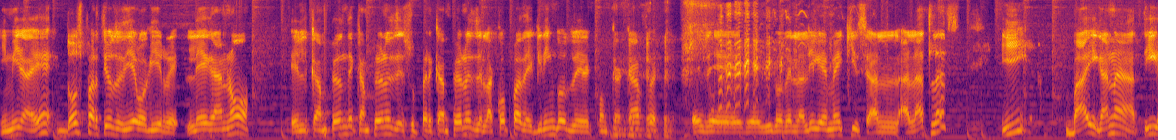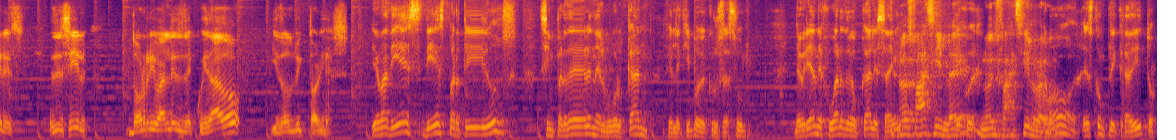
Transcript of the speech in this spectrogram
Y mira, ¿eh? dos partidos de Diego Aguirre. Le ganó el campeón de campeones de supercampeones de la Copa de Gringos de CONCACAF, eh, de, digo, de la Liga MX al, al Atlas. Y va y gana a Tigres. Es decir, dos rivales de cuidado y dos victorias. Lleva 10, 10 partidos sin perder en el volcán el equipo de Cruz Azul. Deberían de jugar de locales ahí. Que no es fácil, ¿eh? No es fácil, Raúl. No, es complicadito.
